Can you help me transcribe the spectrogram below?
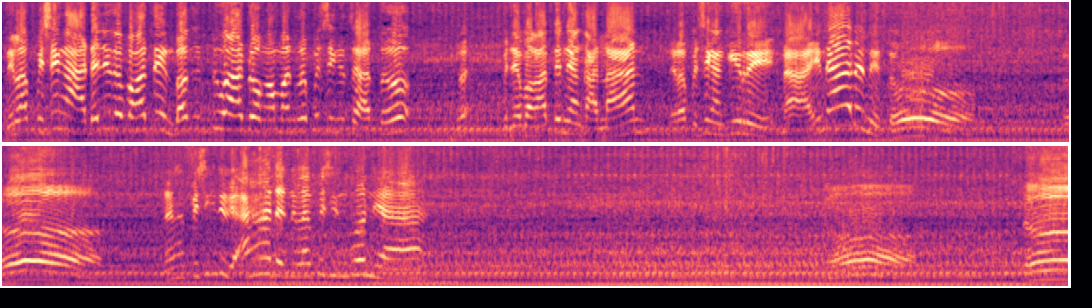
Nila pising ada juga Bang Atin. Bang dua dong aman nila pising satu. Punya Bang Atin yang kanan, nila pising yang kiri. Nah, ini ada nih tuh. Tuh. Nila pising juga ada nila pising bonnya. Tuh.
